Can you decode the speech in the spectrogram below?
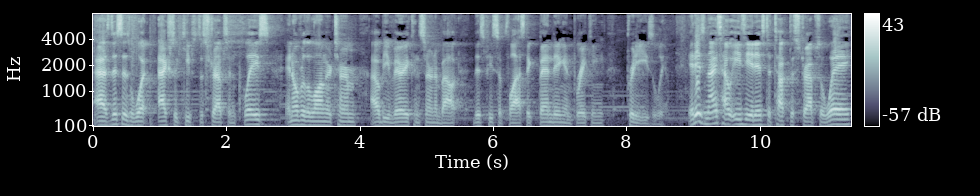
as this is what actually keeps the straps in place. And over the longer term, I would be very concerned about this piece of plastic bending and breaking pretty easily. It is nice how easy it is to tuck the straps away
